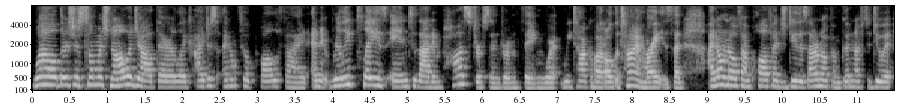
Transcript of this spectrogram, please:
well, there's just so much knowledge out there. Like, I just, I don't feel qualified. And it really plays into that imposter syndrome thing where we talk about all the time, right? Is that I don't know if I'm qualified to do this. I don't know if I'm good enough to do it.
